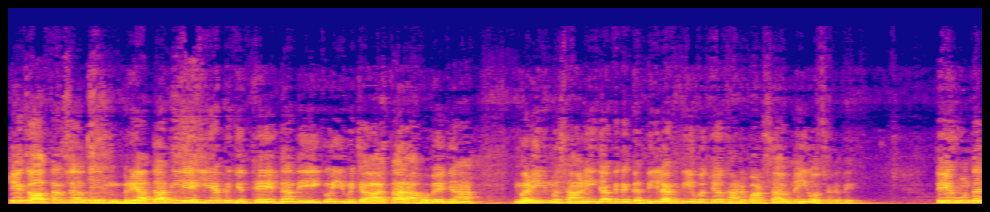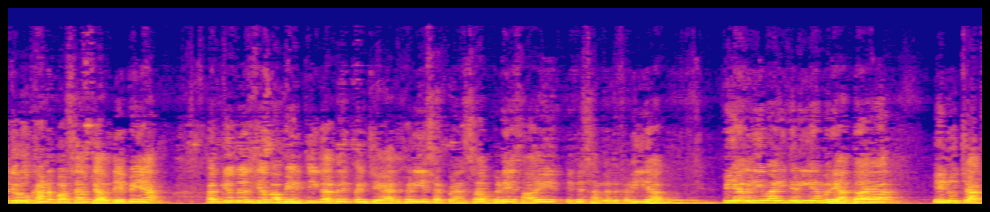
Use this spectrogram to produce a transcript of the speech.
ਤੇ ਅਕਾਲ ਤਖਤ ਸਾਹਿਬ ਦੀ ਮਰਿਆਦਾ ਵੀ ਇਹੀ ਆ ਵੀ ਜਿੱਥੇ ਇਦਾਂ ਦੀ ਕੋਈ ਵਿਚਾਰਧਾਰਾ ਹੋਵੇ ਜਾਂ ਮੜੀ ਮਸਾਣੀ ਜਾਂ ਕਿਤੇ ਗੱਦੀ ਲੱਗਦੀ ਹੋਵੇ ਤੇ ਅਖੰਡ ਪਾਠ ਸਾਹਿਬ ਨਹੀਂ ਹੋ ਸਕਦੇ। ਤੇ ਹੁਣ ਤਾਂ ਚਲੋ ਅਖੰਡ ਪਾਠ ਸਾਹਿਬ ਚੱਲਦੇ ਪਏ ਆ। ਅੱਗੇ ਤੋਂ ਅਸੀਂ ਆਪਾਂ ਬੇਨਤੀ ਕਰਦੇ ਪੰਚਾਇਤ ਖੜੀ ਹੈ, ਸਰਪੰਚ ਸਾਹਿਬ ਖੜੇ ਸਾਰੇ ਇੱਥੇ ਸੰਗਤ ਖੜੀ ਆ। ਵੀ ਅਗਲੀ ਵਾਰੀ ਜਿਹੜੀ ਇਹ ਮਰਿਆਦਾ ਆ ਇਹਨੂੰ ਚੱਕ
